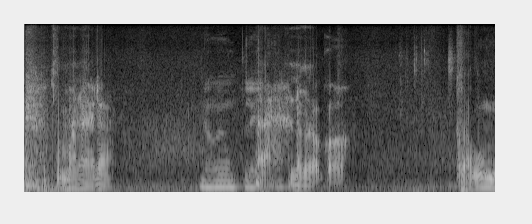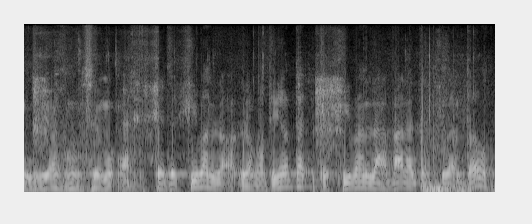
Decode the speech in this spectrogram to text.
De todas maneras, No veo un player. ah, no me lo cojo. Cago en Dios, que te esquivan los, los botillos, te, te esquivan las balas, te esquivan todo.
